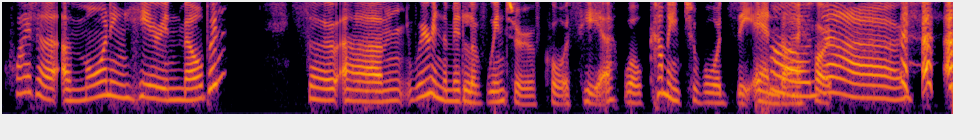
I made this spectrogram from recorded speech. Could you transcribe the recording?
quite a, a, morning here in Melbourne. So um, we're in the middle of winter, of course, here. Well, coming towards the end, oh, I hope. No.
